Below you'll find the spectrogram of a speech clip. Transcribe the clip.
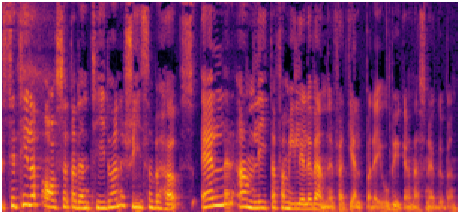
Se till att avsätta den tid och energi som behövs eller anlita familj eller vänner för att hjälpa dig att bygga den här snögubben.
